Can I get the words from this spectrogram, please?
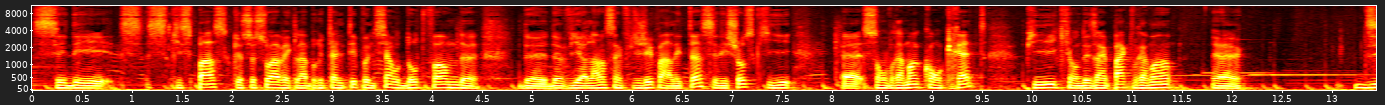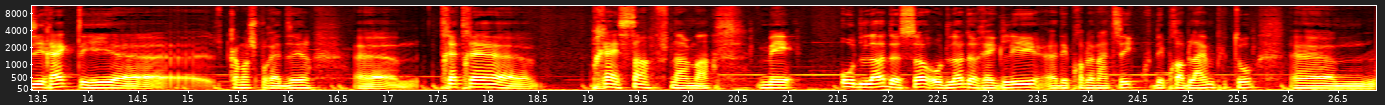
c'est des ce qui se passe que ce soit avec la brutalité policière ou d'autres formes de de, violence infligées par l'État, c'est des choses qui euh, sont vraiment concrètes puis qui ont des impacts vraiment euh, directs et euh, comment je pourrais dire très très pressants finalement. Mais au-delà de ça, au-delà de régler euh, des problématiques, des problèmes plutôt, euh,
